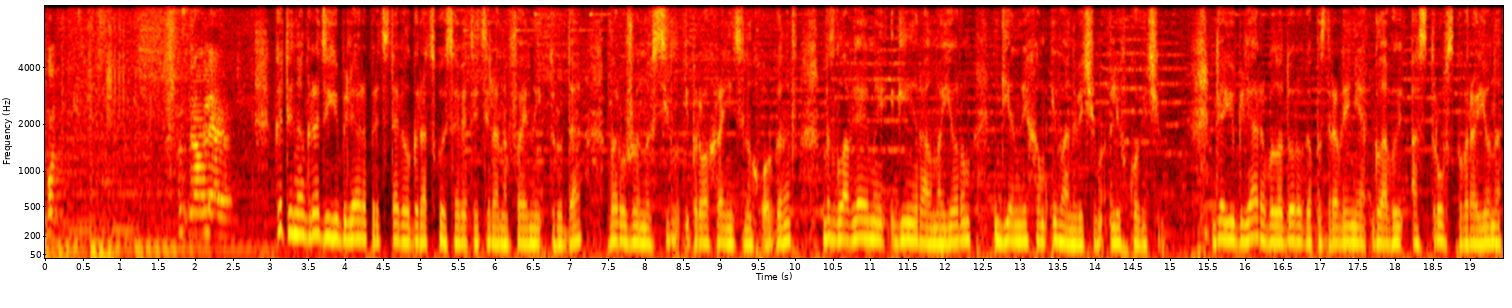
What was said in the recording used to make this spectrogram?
Вот. Поздравляю. К этой награде юбиляра представил городской совет ветеранов войны труда, вооруженных сил и правоохранительных органов, возглавляемый генерал-майором Генрихом Ивановичем Левковичем. Для юбиляра было дорого поздравление главы Островского района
